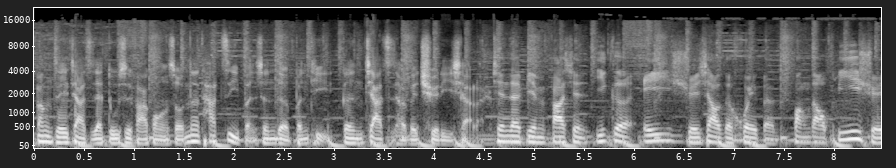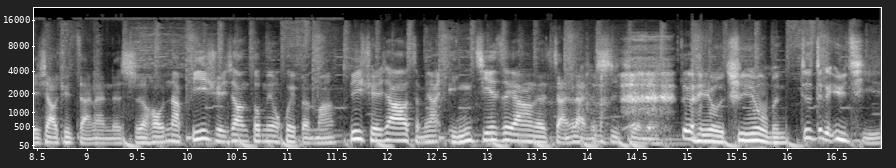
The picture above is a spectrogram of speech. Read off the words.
帮这些价值在都市发光的时候，那他自己本身的本体跟价值才会被确立下来。现在变发现一个 A。学校的绘本放到 B 学校去展览的时候，那 B 学校都没有绘本吗？B 学校要怎么样迎接这样的展览的事件呢？这个很有趣，因为我们就是这个预期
